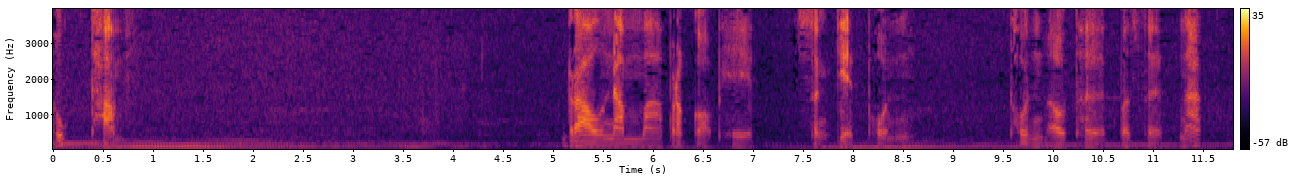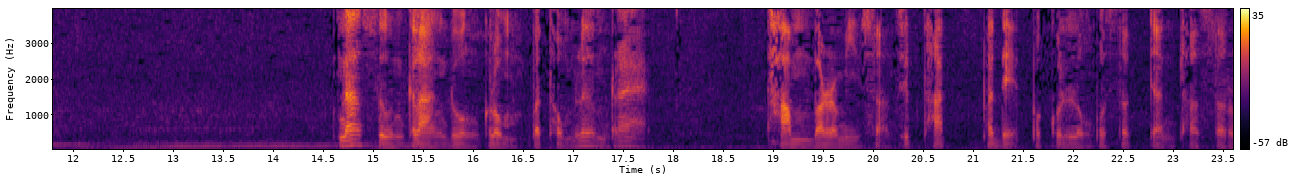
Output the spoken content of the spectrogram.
ทุกธรรม เรานำมาประกอบเหตุ สังเกตผล ทนเอาเถิดประเสริฐนักหน้าศูนย์กลางดวงกลมปฐมเริ่มแรกธรรมบารมีสามสิบทัศ ระเดชพระคุณหลวงพ่สดจันทัสโร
